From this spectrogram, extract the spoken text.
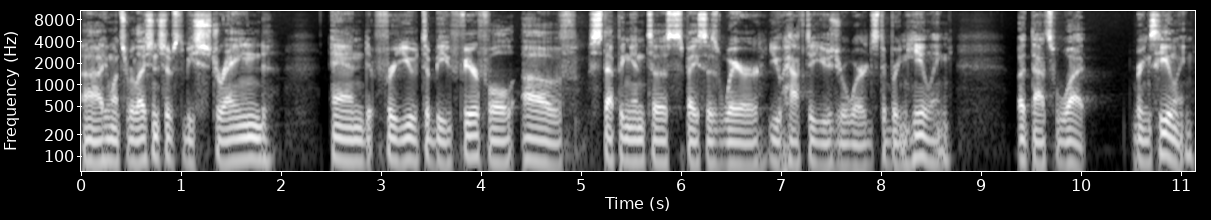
Uh, he wants relationships to be strained, and for you to be fearful of stepping into spaces where you have to use your words to bring healing. But that's what brings healing.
